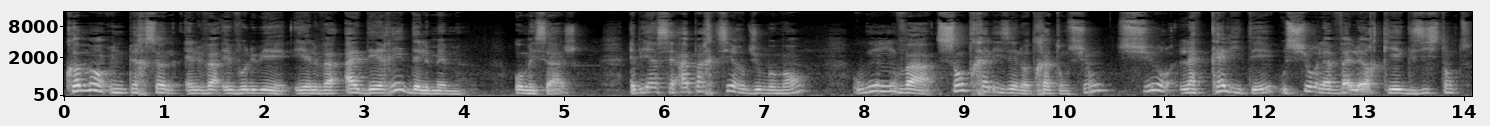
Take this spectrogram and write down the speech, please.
comment une personne, elle va évoluer et elle va adhérer d'elle-même au message, eh bien, c'est à partir du moment où on va centraliser notre attention sur la qualité ou sur la valeur qui est existante.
